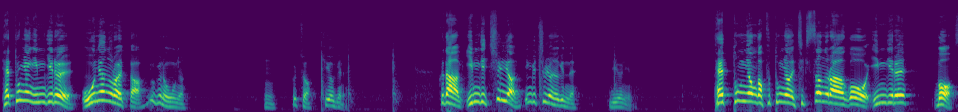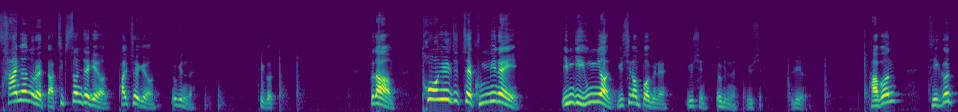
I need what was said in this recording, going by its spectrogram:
대통령 임기를 5년으로 했다. 여기는 5년. 음, 그쵸? 기억이네. 그 다음 임기 7년. 임기 7년 여기 있네. 니은이네. 대통령과 부통령을 직선으로 하고 임기를 뭐 4년으로 했다. 직선제 개헌, 8체 개헌. 여기 있네. 디귿. 그 다음 통일주체 국민회의 임기 6년 유신헌법이네. 유신 여기 있네. 유신 리을. 답은 디귿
